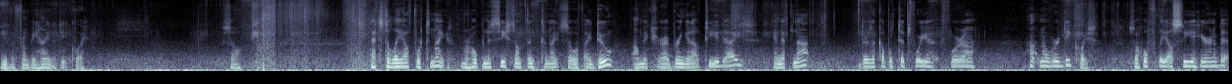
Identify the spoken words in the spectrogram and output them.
even from behind the decoy. So that's the layout for tonight. We're hoping to see something tonight, so if I do, I'll make sure I bring it out to you guys. And if not, there's a couple tips for you for uh, hunting over decoys. So hopefully I'll see you here in a bit.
